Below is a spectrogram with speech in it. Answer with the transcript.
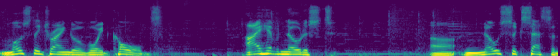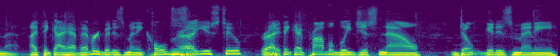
mostly trying to avoid colds. I have noticed uh, no success in that. I think I have every bit as many colds as I used to. I think I probably just now don't get as many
